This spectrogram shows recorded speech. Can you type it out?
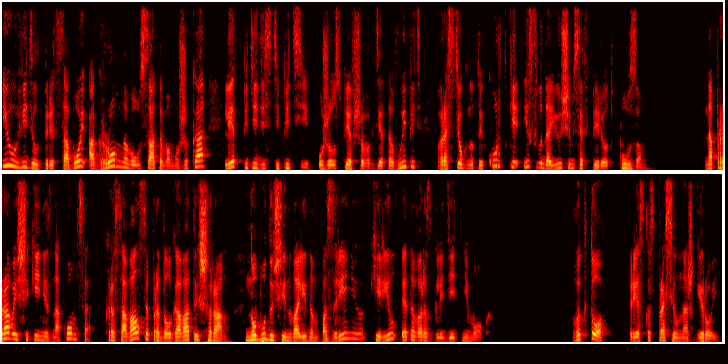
и увидел перед собой огромного усатого мужика лет 55, уже успевшего где-то выпить, в расстегнутой куртке и с выдающимся вперед пузом. На правой щеке незнакомца красовался продолговатый шрам, но, будучи инвалидом по зрению, Кирилл этого разглядеть не мог. «Вы кто?» — резко спросил наш герой.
